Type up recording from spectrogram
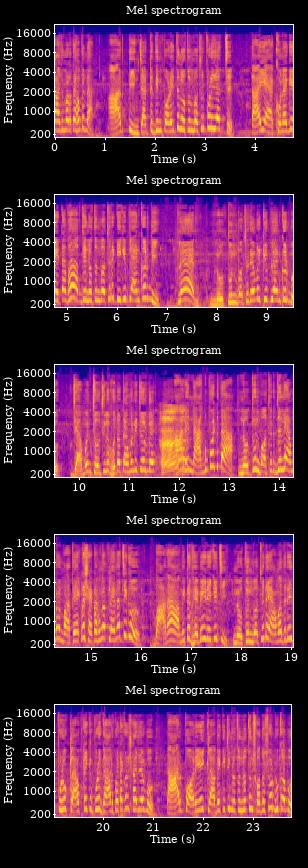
কাজ মারাতে হবে না। আর তিন চারটে দিন পরেই তো নতুন বছর পড়ে যাচ্ছে। তাই এখন আগে এটা ভাব যে নতুন বছরে কি কি প্ল্যান করবি। প্ল্যান নতুন বছরে আবার কি প্ল্যান করব? যেমন চলছিল ভোদা তেমনই চলবে। আরে নাগপটদা নতুন বছরের জন্য আমার মাথায় একটা সেটা ভাঙা প্ল্যান আছে গো। বাড়া আমি তো ভেবেই রেখেছি নতুন বছরে আমাদের এই পুরো ক্লাবটাকে পুরো গাড় ফাটা করে সাজাবো। তারপরে এই ক্লাবে কিছু নতুন নতুন সদস্য ঢুকাবো।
